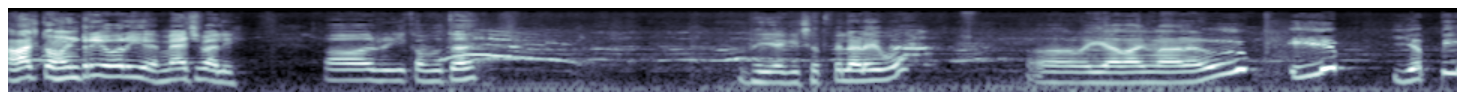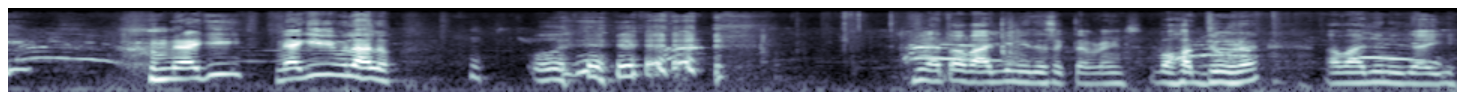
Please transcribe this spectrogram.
आज कमेंट्री हो रही है मैच वाली। और ये कबूतर भैया की छत पे लड़े हुए और भैया आवाज़ मार रहे यप्पी, मैगी मैगी भी बुला लो। मैं तो आवाज़ भी नहीं दे सकता फ्रेंड्स बहुत दूर है, आवाज़ ही नहीं जाएगी।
